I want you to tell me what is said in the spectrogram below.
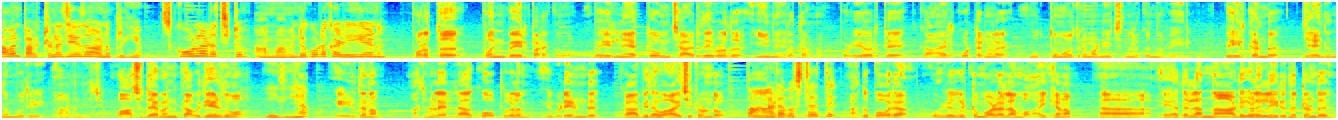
അവൻ പട്ടണ ജീവിതമാണ് പ്രിയം. സ്കൂൾ അടച്ചിട്ടും അമ്മാവന്റെ കൂടെ കഴിയുകയാണ്. പുറത്ത് പൊൻവെയിൽ പരക്കുന്നു. വെയിലിന് ഏറ്റവും ചാരുതയുള്ളത് ഈ നേരത്താണ്. പുഴയോരത്തെ കായൽക്കൂട്ടങ്ങളെ മുത്തുമോതിരം അണിയിച്ചു നിൽക്കുന്ന വെയിൽ. വെയിൽ കണ്ട് ജയന്തൻ നമ്പൂതിരി ആനന്ദിച്ചു. വാസുദേവൻ കവിത എഴുതുമോ? ഇല്ല. എഴുതണം. അതിനുള്ള എല്ലാ കോപ്പുകളും ഇവിടെയുണ്ട്. കവിത വായിച്ചിട്ടുണ്ടോ? പാഠപുസ്തകത്തിൽ. അത് പോരാ. ഒഴിവ് കിട്ടുമ്പോഴെല്ലാം വായിക്കണം. ഏതെല്ലാം നാടുകളിൽ ഇരുന്നിട്ടുണ്ട്?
